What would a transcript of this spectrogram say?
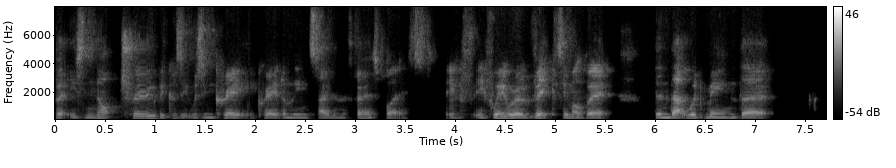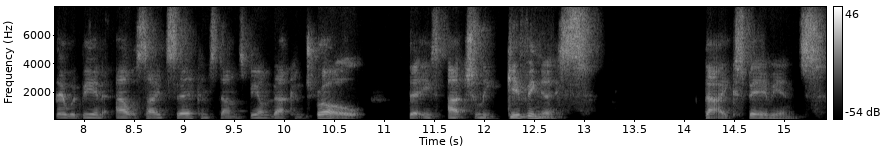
but it's not true because it was in created, created on the inside in the first place. If, if we were a victim of it, then that would mean that there would be an outside circumstance beyond our control that is actually giving us that experience.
